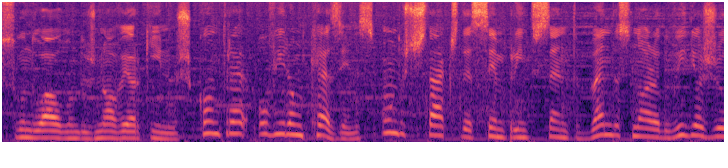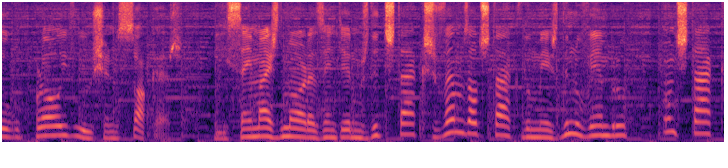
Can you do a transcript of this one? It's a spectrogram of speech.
Segundo álbum dos nova-iorquinos, Contra ouviram Cousins, um dos destaques da sempre interessante banda sonora do videojogo Pro Evolution Soccer. E sem mais demoras em termos de destaques, vamos ao destaque do mês de novembro, um destaque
